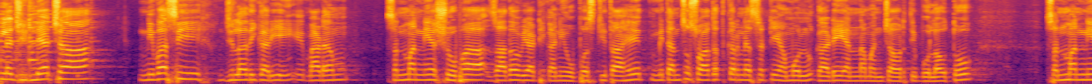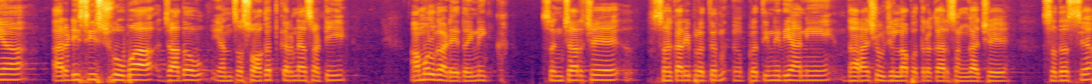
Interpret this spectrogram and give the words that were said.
आपल्या जिल्ह्याच्या निवासी जिल्हाधिकारी मॅडम सन्माननीय शोभा जाधव या ठिकाणी उपस्थित आहेत. मी त्यांचं स्वागत करण्यासाठी अमोल गाडे यांना मंचावरती बोलावतो. सन्मान्य R D C Shobha Jadhav यांचं स्वागत करण्यासाठी अमोल गाडे दैनिक संचारचे सहकारी प्रति प्रतिनिधी आणि धाराशिव जिल्हा पत्रकार संघाचे सदस्य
